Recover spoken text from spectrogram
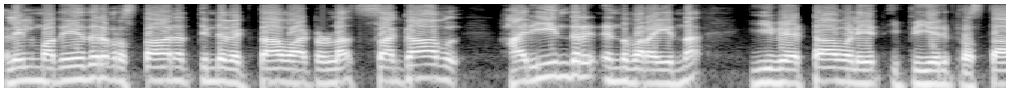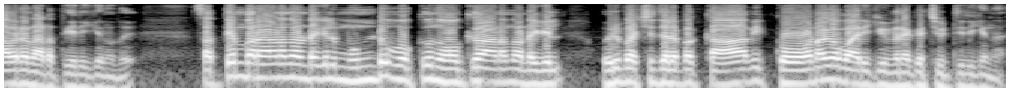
അല്ലെങ്കിൽ മതേതര പ്രസ്ഥാനത്തിന്റെ വ്യക്താവായിട്ടുള്ള സഖാവ് ഹരീന്ദ്രൻ എന്ന് പറയുന്ന ഈ വേട്ടാവളിയൻ ഇപ്പൊ ഈ ഒരു പ്രസ്താവന നടത്തിയിരിക്കുന്നത്. സത്യം പറയുകയാണെന്നുണ്ടെങ്കിൽ മുണ്ട് പൊക്ക് നോക്കുകയാണെന്നുണ്ടെങ്കിൽ ഒരു പക്ഷെ ചിലപ്പോൾ കാവി കോണകമായിരിക്കും ഇവനൊക്കെ ചുറ്റിരിക്കുന്നത്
